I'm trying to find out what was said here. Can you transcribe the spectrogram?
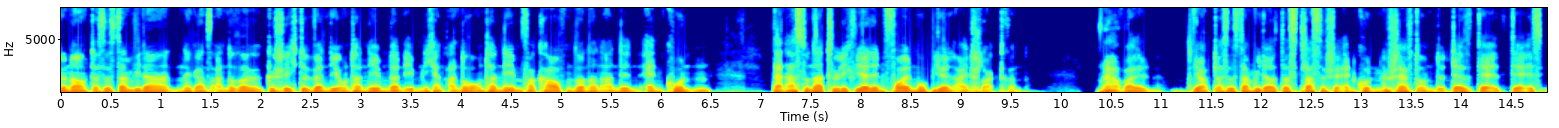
genau. Das ist dann wieder eine ganz andere Geschichte, wenn die Unternehmen dann eben nicht an andere Unternehmen verkaufen, sondern an den Endkunden. Dann hast du natürlich wieder den vollen mobilen Einschlag drin. Ja. Weil, ja, das ist dann wieder das klassische Endkundengeschäft und der, der, der, ist,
